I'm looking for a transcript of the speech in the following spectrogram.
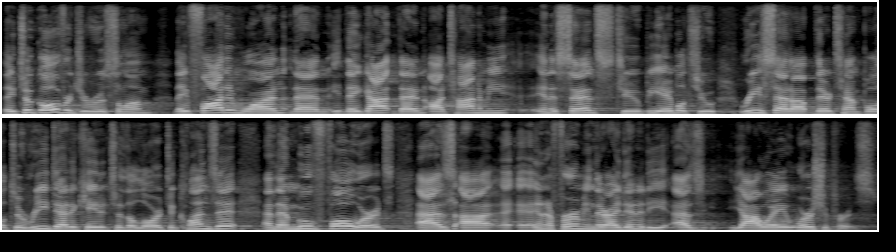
They took over Jerusalem. They fought and won. Then they got then autonomy in a sense, to be able to reset up their temple, to rededicate it to the Lord, to cleanse it, and then move forwards as uh, in affirming their identity as Yahweh worshipers.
